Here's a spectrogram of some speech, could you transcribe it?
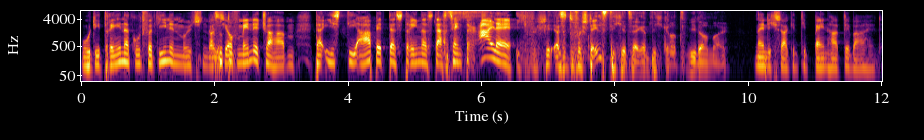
wo die Trainer gut verdienen müssen, weil Also sie auch Manager haben. Da ist die Arbeit des Trainers das Zentrale. Ich verstehe, also du verstellst dich jetzt eigentlich gerade wieder einmal. Nein, ich sage die beinharte Wahrheit.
